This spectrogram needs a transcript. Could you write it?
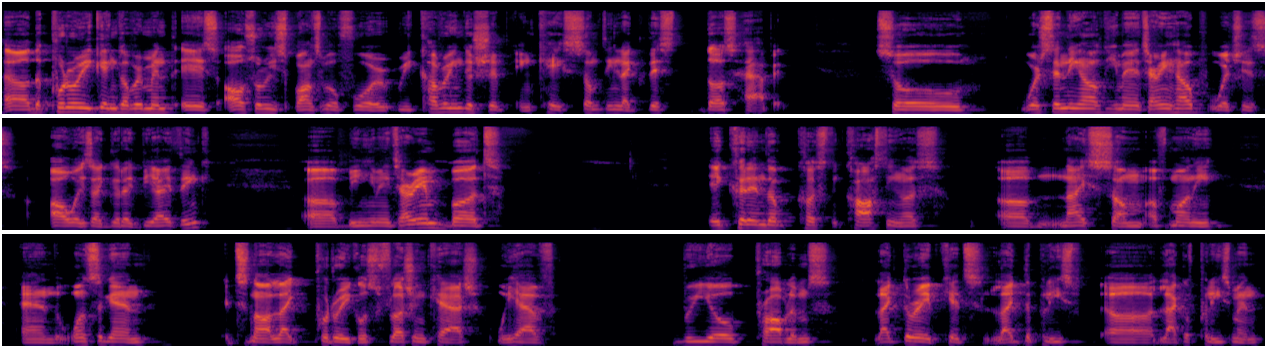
Uh, the Puerto Rican government is also responsible for recovering the ship in case something like this does happen. So we're sending out humanitarian help, which is always a good idea, I think, uh, being humanitarian, but it could end up cost- costing us a nice sum of money. And once again, it's not like Puerto Rico's flushing cash. We have real problems like the rape kits, like the police uh, lack of policemen,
